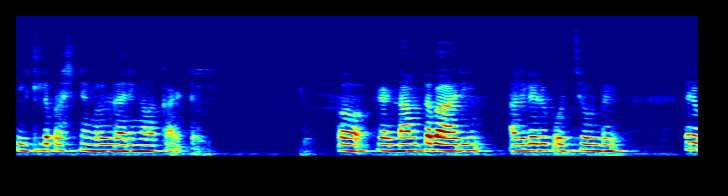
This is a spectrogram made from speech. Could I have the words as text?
വീട്ടിൽ പ്രശ്നങ്ങളും കാര്യങ്ങളൊക്കെ ആയിട്ട്. ഇപ്പോൾ രണ്ടാമത്തെ ഭാര്യയും അതിലൊരു കൊച്ചുണ്ട്. ഒരു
